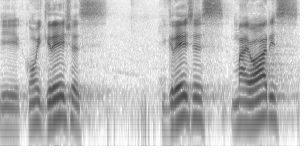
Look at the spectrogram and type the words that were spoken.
e com igrejas igrejas maiores,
